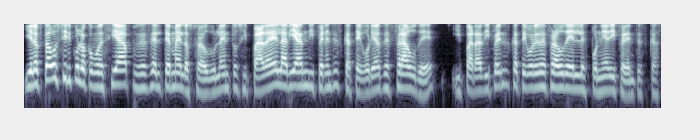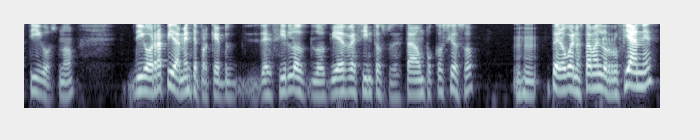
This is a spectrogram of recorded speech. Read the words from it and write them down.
Y el octavo círculo, como decía, pues es el tema de los fraudulentos y para él habían diferentes categorías de fraude y para diferentes categorías de fraude él les ponía diferentes castigos, ¿no? Digo rápidamente porque pues, decir los, los 10 recintos pues estaba un poco ocioso, Pero bueno, estaban los rufianes,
